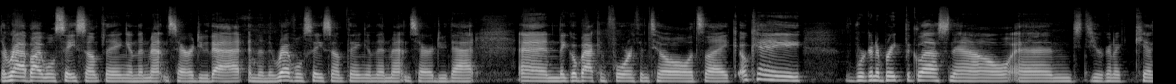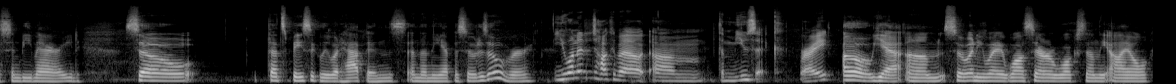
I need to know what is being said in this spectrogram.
the rabbi will say something, and then Matt and Sarah do that, and then the rev will say something, and then Matt and Sarah do that, and they go back and forth until it's like, okay, we're gonna break the glass now, and you're gonna kiss and be married. So that's basically what happens, and then the episode is over. You wanted to talk about um, the music, right? Oh yeah. Um, so anyway, while Sarah walks down the aisle,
